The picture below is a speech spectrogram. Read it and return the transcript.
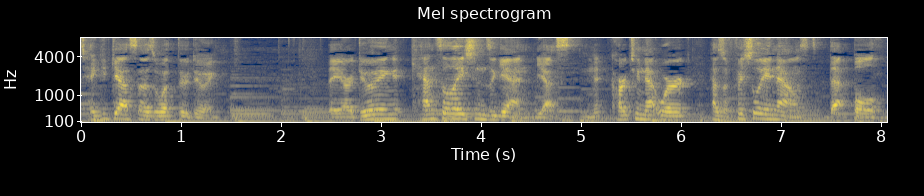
take a guess as to what they're doing. They are doing cancellations again. Yes, Cartoon Network has officially announced that both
